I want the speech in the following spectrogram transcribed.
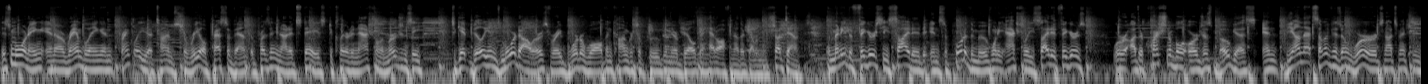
This morning, in a rambling and frankly at times surreal press event, the President of the United States declared a national emergency to get billions more dollars for a border wall than Congress approved in their bill to head off another government shutdown. But many of the figures he cited in support of the move, when he actually cited figures, were either questionable or just bogus. And beyond that, some of his own words, not to mention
